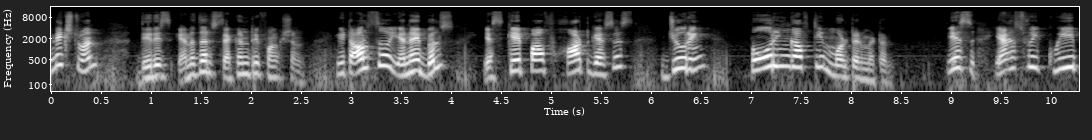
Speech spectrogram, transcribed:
Next one, there is another secondary function. It also enables escape of hot gases during pouring of the molten metal. Yes, as we keep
